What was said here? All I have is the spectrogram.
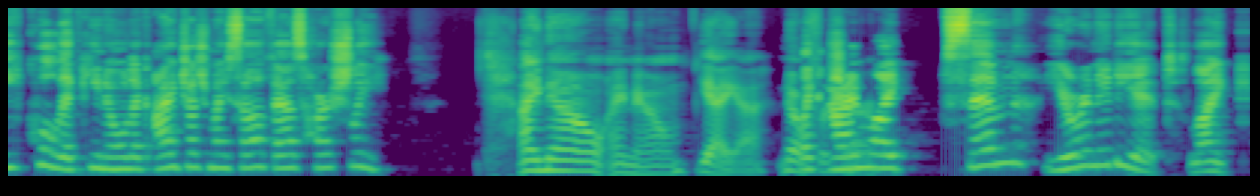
equal, like, you know, like I judge myself as harshly. I know, I know. Yeah, yeah. No, like sure. I'm like, Sim, you're an idiot. Like,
